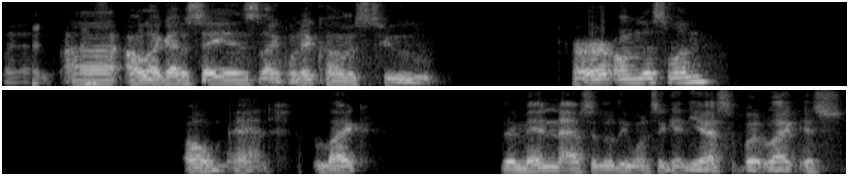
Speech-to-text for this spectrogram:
Man, uh, all I gotta say is like when it comes to her on this one, oh man, like the men absolutely once again yes, but like it's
